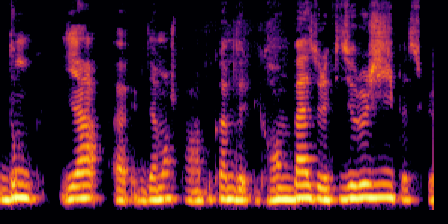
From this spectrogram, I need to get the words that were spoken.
Donc, il y a, euh, évidemment, je parle un peu comme des grandes bases de la physiologie parce que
